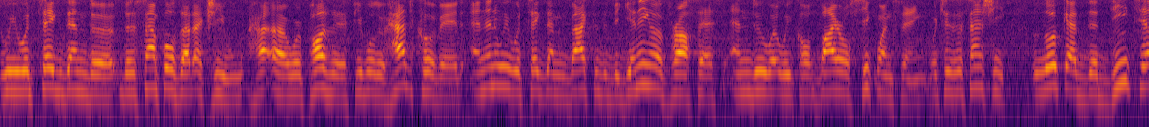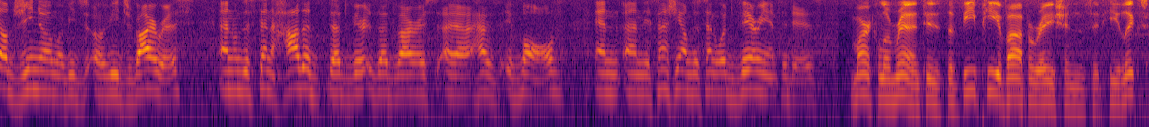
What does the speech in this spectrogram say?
We would take then the, the samples that actually ha- uh, were positive, people who had COVID, and then we would take them back to the beginning of the process and do what we call viral sequencing, which is essentially look at the detailed genome of each, of each virus and understand how that, that, that virus uh, has evolved and, and essentially understand what variant it is. Mark Laurent is the VP of Operations at Helix.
